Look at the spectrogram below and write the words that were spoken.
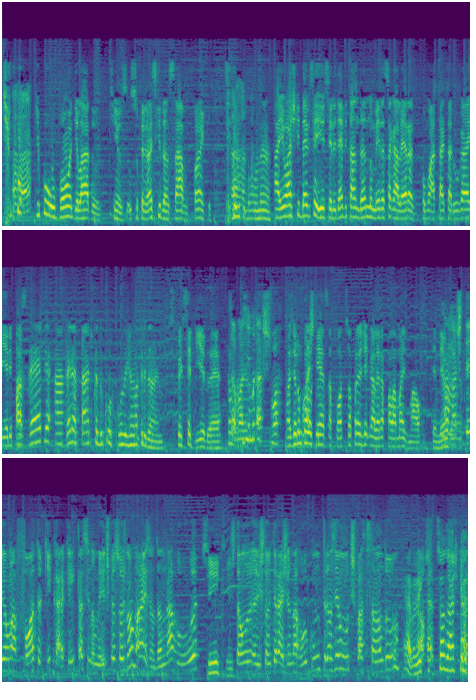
Tipo, Aham. tipo o bonde lá do. Tinha os, os super-heróis que dançavam funk. Muito bom, né? Aí eu acho que deve ser isso. Ele deve estar andando no meio dessa galera como a tartaruga e ele A passa velha, a velha tática do corcunda de Notre Dame. despercebido, é. Não, mas, Mas eu não coloquei essa foto só pra galera falar mais mal, entendeu? Não, mas tem uma foto aqui, cara, que ele tá assim no meio de pessoas normais, andando na rua. Sim, sim. Estão, eles estão interagindo na rua com transeuntes passando. É, mas as pessoas acham que ele,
